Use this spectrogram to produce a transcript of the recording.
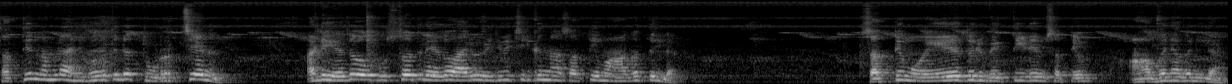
സത്യം നമ്മുടെ അനുഭവത്തിന്റെ തുടർച്ചയാണ്. അല്ല ഏതോ പുസ്തകത്തിൽ ഏതോ ആരും എഴുതി വെച്ചിരിക്കുന്ന സത്യമാകത്തില്ല സത്യം ഏതൊരു വ്യക്തിയുടെയും സത്യം അവനവനിലാണ്.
